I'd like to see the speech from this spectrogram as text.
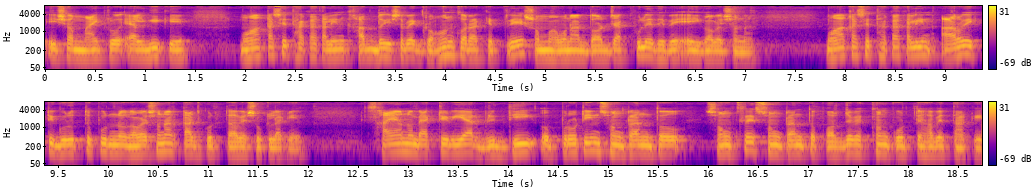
এইসব মাইক্রো অ্যালগিকে মহাকাশে থাকাকালীন খাদ্য হিসাবে গ্রহণ করার ক্ষেত্রে সম্ভাবনার দরজা খুলে দেবে এই গবেষণা। মহাকাশে থাকাকালীন আরও একটি গুরুত্বপূর্ণ গবেষণার কাজ করতে হবে শুক্লাকে। সায়ানো ব্যাকটেরিয়ার বৃদ্ধি ও প্রোটিন সংক্রান্ত, সংশ্লেষ সংক্রান্ত পর্যবেক্ষণ করতে হবে তাকে।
